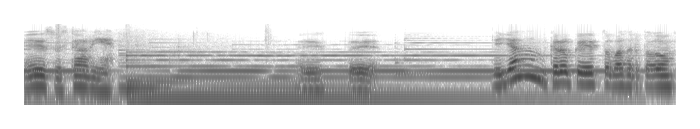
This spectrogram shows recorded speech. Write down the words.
Eso está bien. Este. Y ya, creo que esto va a ser todo.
